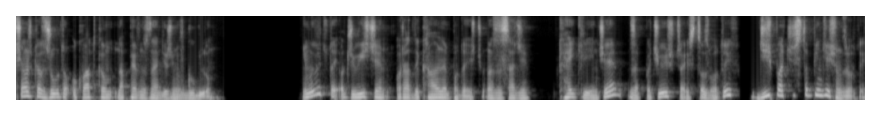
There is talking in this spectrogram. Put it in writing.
Książka z żółtą okładką na pewno znajdziesz ją w Google. Nie mówię tutaj oczywiście o radykalnym podejściu na zasadzie hej kliencie, zapłaciłeś wczoraj 100 zł, dziś płacisz 150 zł.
